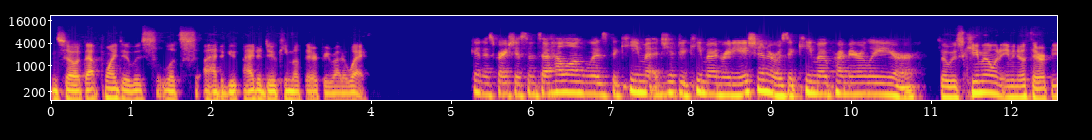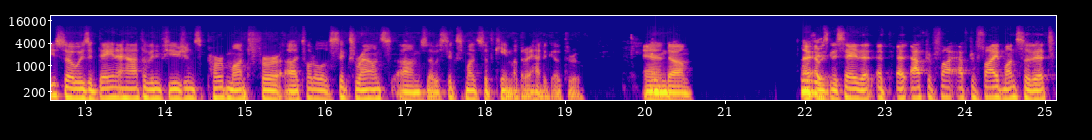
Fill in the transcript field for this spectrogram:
And so at that point it was let's I had to do, I had to do chemotherapy right away. Goodness gracious. And so how long was the chemo did you have to do chemo and radiation or was it chemo primarily or so it was chemo and immunotherapy. So it was a day and a half of infusions per month for a total of six rounds. Um, so it was six months of chemo that I had to go through. And um, I, I, was going to say that at, at, after five after five months of it,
